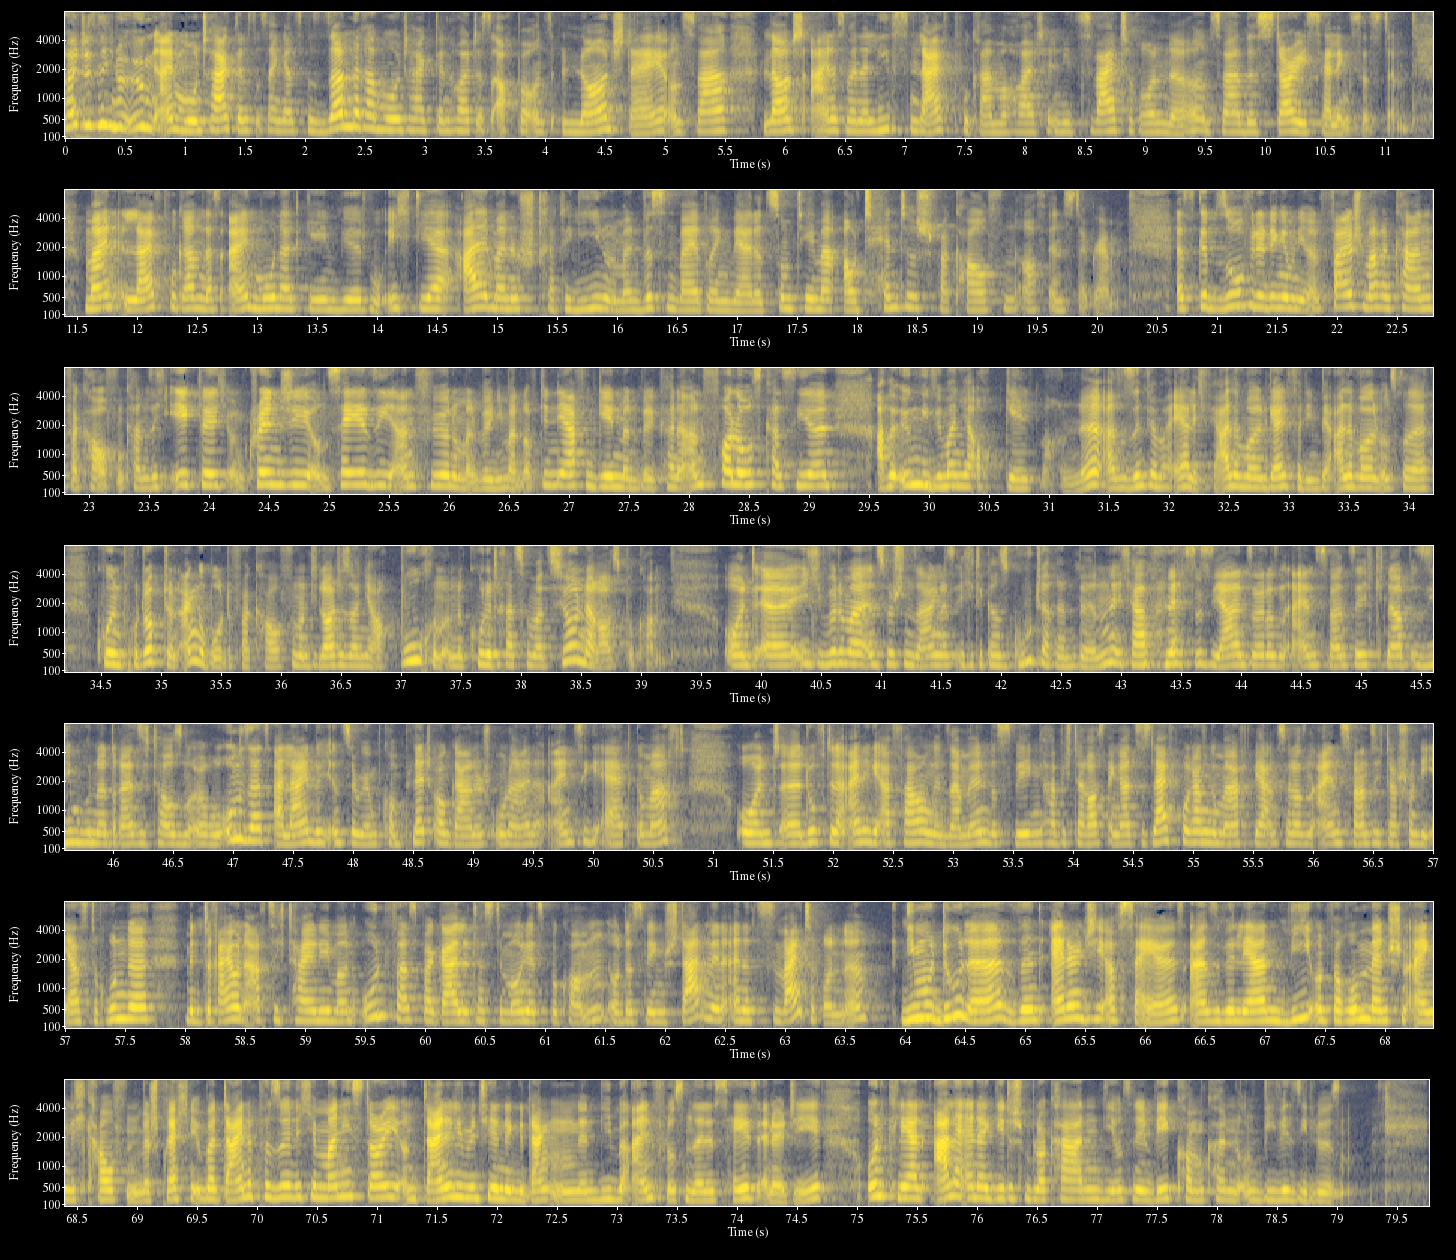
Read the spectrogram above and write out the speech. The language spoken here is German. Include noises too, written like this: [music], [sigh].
Heute ist nicht nur irgendein Montag, denn es ist ein ganz besonderer Montag, denn heute ist auch bei uns Launch Day. Und zwar launcht eines meiner liebsten Live-Programme heute in die zweite Runde, und zwar The Story Selling System. Mein Live-Programm, das einen Monat gehen wird, wo ich dir all meine Strategien und mein Wissen beibringen werde zum Thema authentisch verkaufen auf Instagram. Es gibt so viele Dinge, die man falsch machen kann. Verkaufen kann sich eklig und cringy und salesy anfühlen und man will niemanden auf die Nerven gehen, man will keine Unfollows kassieren, aber irgendwie irgendwie will man ja auch Geld machen. Ne? Also sind wir mal ehrlich, wir alle wollen Geld verdienen, wir alle wollen unsere coolen Produkte und Angebote verkaufen und die Leute sollen ja auch buchen und eine coole Transformation daraus bekommen. Und äh, ich würde mal inzwischen sagen, dass ich ganz gut darin bin. Ich habe [laughs] letztes Jahr in 2021 knapp 730.000 Euro Umsatz allein durch Instagram komplett organisch ohne eine einzige Ad gemacht und äh, durfte da einige Erfahrungen sammeln. Deswegen habe ich daraus ein ganzes Live-Programm gemacht. Wir hatten 2021 da schon die erste Runde mit 83 Teilnehmern, unfassbar geile Testimonials bekommen und deswegen starten wir in eine zweite Runde. Die Module sind Energy of Sales, also wir lernen, wie und warum Menschen eigentlich kaufen. Wir sprechen über deine persönliche Money Story und deine limitierenden Gedanken, denn die beeinflussen deine Sales Energy und klären alle energetischen Blockaden, die uns in den Weg kommen können und wie wir sie lösen.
